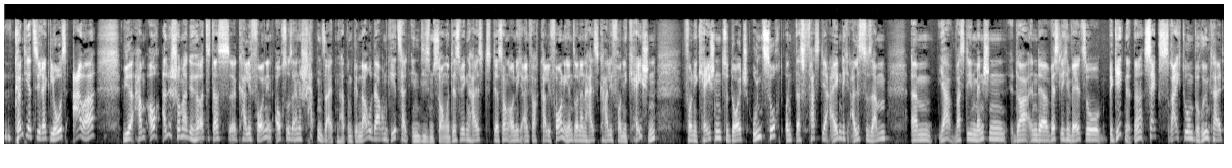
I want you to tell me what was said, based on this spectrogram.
könnte jetzt direkt los. Aber wir haben auch alle schon mal gehört, dass äh, Kalifornien auch so seine Schattenseiten hat. Und genau darum geht's halt in diesem Song. Und deswegen heißt der Song auch nicht einfach Kalifornien, sondern heißt Californication. Fornication zu Deutsch Unzucht und das fasst ja eigentlich alles zusammen, ähm, ja, was den Menschen da in der westlichen Welt so begegnet. Ne? Sex, Reichtum, Berühmtheit,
